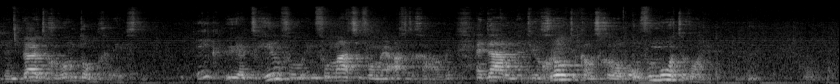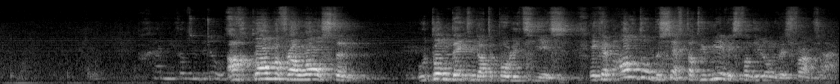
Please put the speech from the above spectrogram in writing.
U bent buitengewoon dom geweest. Ik? U hebt heel veel informatie voor mij achtergehouden en daarom hebt u een grote kans gelopen om vermoord te worden. Ik begrijp niet wat u bedoelt. Ach kom mevrouw Ralston. Hoe dom denkt u dat de politie is? Ik heb altijd beseft dat u meer wist van die Longwest Farmzaak.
